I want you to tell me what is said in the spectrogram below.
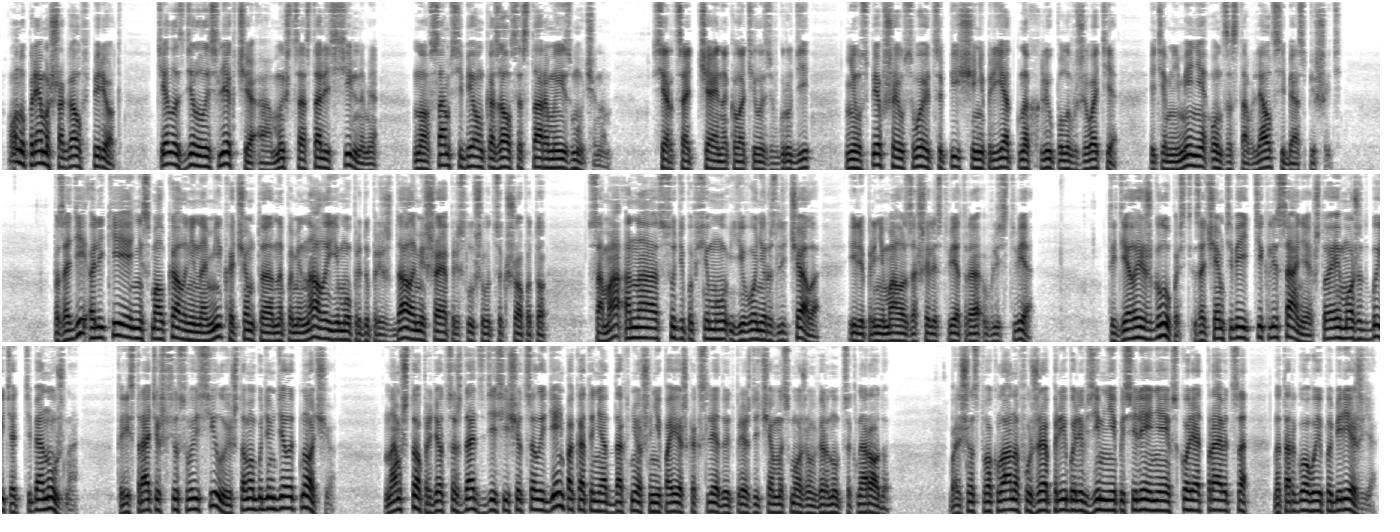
Он упрямо шагал вперед. Тело сделалось легче, а мышцы остались сильными, но сам себе он казался старым и измученным. Сердце отчаянно колотилось в груди, не успевшая усвоиться пища неприятно хлюпала в животе – и тем не менее он заставлял себя спешить. Позади Аликея не смолкала ни на миг, о чем-то напоминала ему, предупреждала, мешая прислушиваться к шепоту. Сама она, судя по всему, его не различала или принимала за шелест ветра в листве. «Ты делаешь глупость. Зачем тебе идти к Лисане? Что ей может быть от тебя нужно? Ты истратишь всю свою силу, и что мы будем делать ночью? Нам что, придется ждать здесь еще целый день, пока ты не отдохнешь и не поешь как следует, прежде чем мы сможем вернуться к народу? Большинство кланов уже прибыли в зимние поселения и вскоре отправятся на торговые побережья.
